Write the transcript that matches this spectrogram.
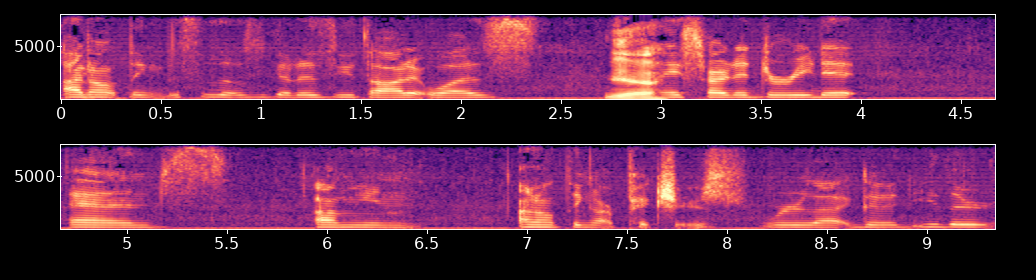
"I don't think this is as good as you thought it was." yeah, and they started to read it and i mean I don't think our pictures were that good either.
